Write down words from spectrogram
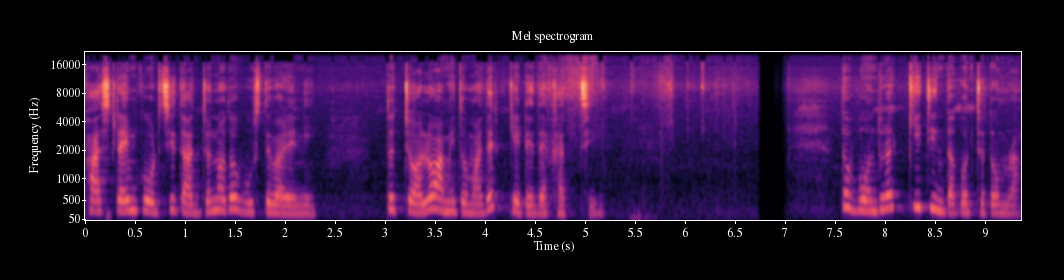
ফার্স্ট টাইম করছি, তার জন্য অত বুঝতে পারিনি। তো চলো আমি তোমাদের কেটে দেখাচ্ছি। তো বন্ধুরা, কি চিন্তা করছ তোমরা?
